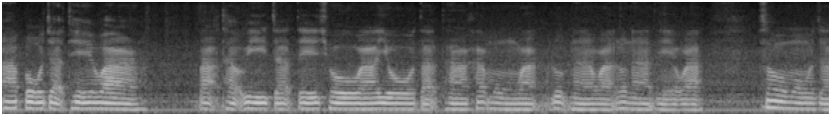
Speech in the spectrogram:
อาโปจะเทวา ปะทวีจะเตโชวาโยตถาคมุงวะรุนาวะรุนาเทวาโสโมจะ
